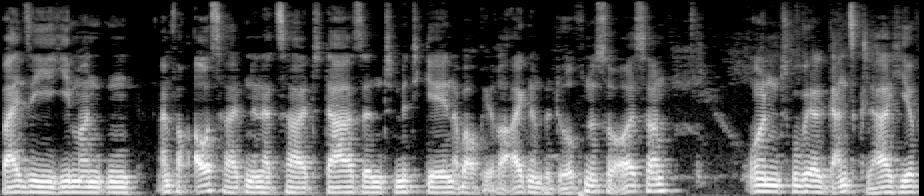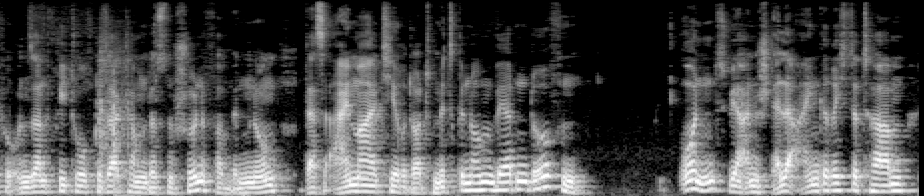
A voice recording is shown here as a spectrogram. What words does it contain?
weil sie jemanden einfach aushalten in der Zeit, da sind, mitgehen, aber auch ihre eigenen Bedürfnisse äußern. Und wo wir ganz klar hier für unseren Friedhof gesagt haben, und das ist eine schöne Verbindung, dass einmal Tiere dort mitgenommen werden dürfen. Und wir eine Stelle eingerichtet haben,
